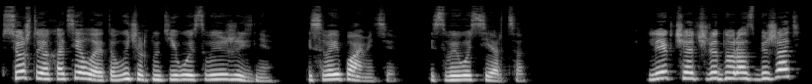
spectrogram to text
Все, что я хотела, это вычеркнуть его из своей жизни, из своей памяти, из своего сердца. Легче очередной раз бежать?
